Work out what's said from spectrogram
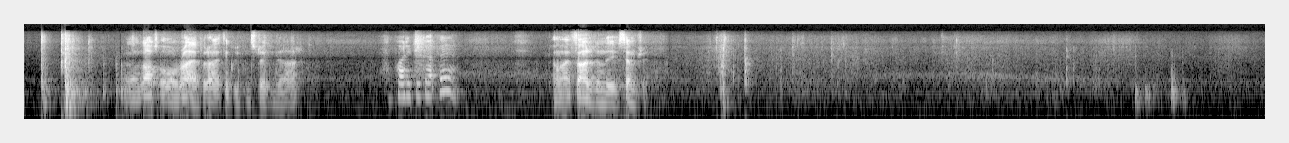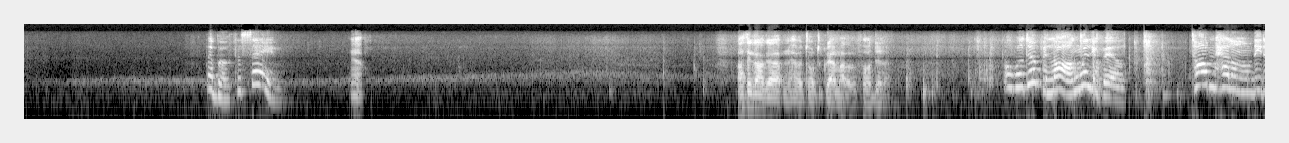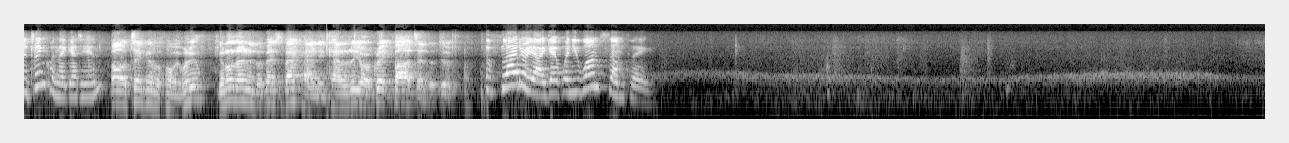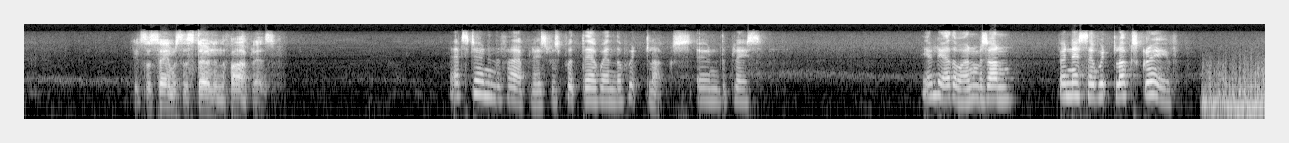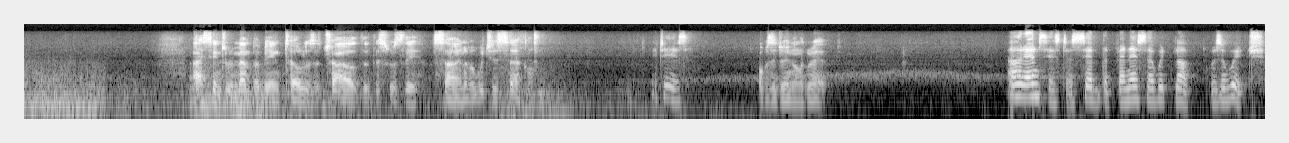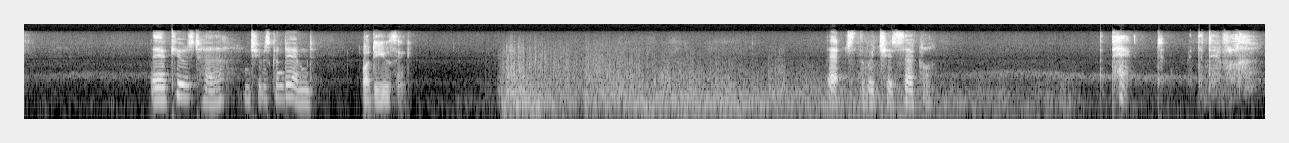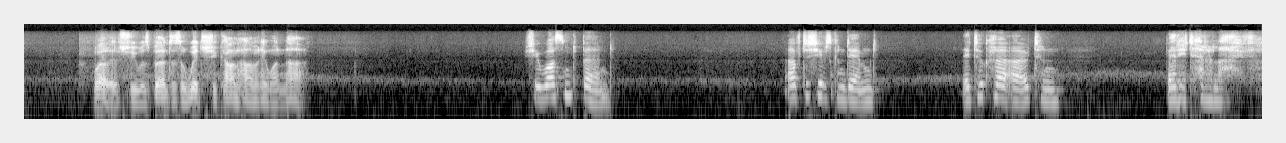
Well, not all right, but I think we can straighten it out. What have you got there? Oh, I found it in the cemetery. They're both the same. Yeah. I think I'll go up and have a talk to Grandmother before dinner. Well, don't be long, will you, Bill? Todd and Helen will need a drink when they get in. Oh, take over for me, will you? You're not only the best backhand in Canada, you're a great bartender, too. The flattery I get when you want something. It's the same as the stone in the fireplace. That stone in the fireplace was put there when the Whitlocks owned the place. The only other one was on Vanessa Whitlock's grave. I seem to remember being told as a child that this was the sign of a witch's circle. It is. What was it doing on the grave? Our ancestors said that Vanessa Whitlock was a witch. They accused her, and she was condemned. What do you think? That's the witch's circle. The pact with the devil. Well, if she was burnt as a witch, she can't harm anyone now. She wasn't burned. After she was condemned, they took her out and buried her alive.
